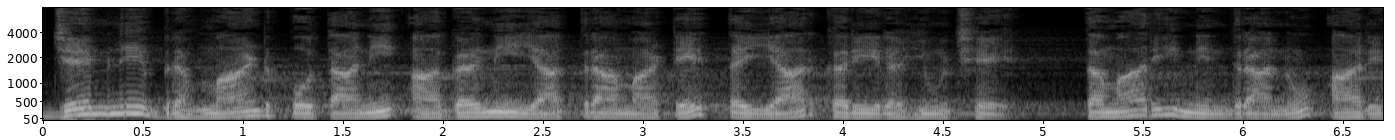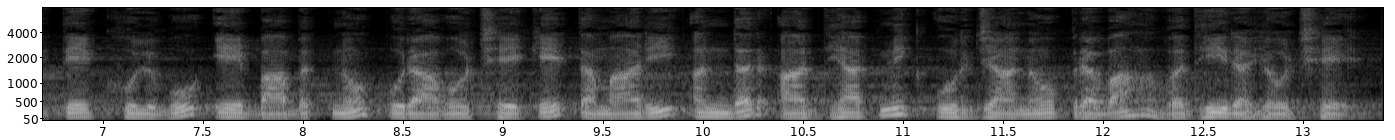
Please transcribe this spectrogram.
જેમને બ્રહ્માંડ પોતાની આગળની યાત્રા માટે તૈયાર કરી રહ્યું છે. તમારી નિંદ્રાનું આ રીતે ખુલવું એ બાબતનો પુરાવો છે કે તમારી અંદર આધ્યાત્મિક ઉર્જાનો પ્રવાહ વધી રહ્યો છે.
